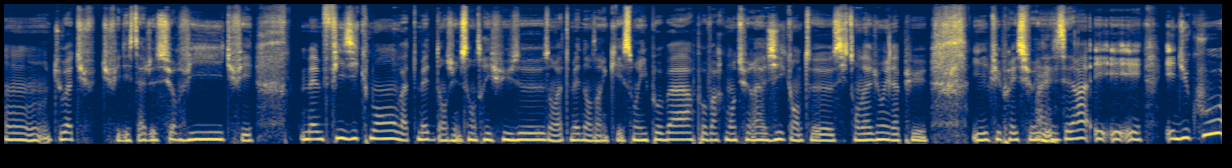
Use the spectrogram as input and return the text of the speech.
On, tu vois, tu, tu, fais des stages de survie, tu fais même physiquement, on va te mettre dans une centrifugeuse, on va te mettre dans un caisson hypobar pour voir comment tu réagis quand si ton avion il a pu, il est plus pressurisé, etc. Et, et, et, et, du coup,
